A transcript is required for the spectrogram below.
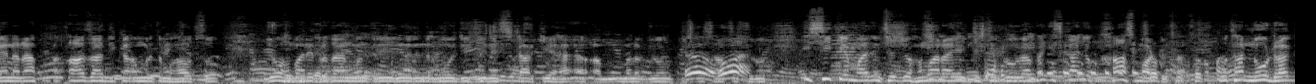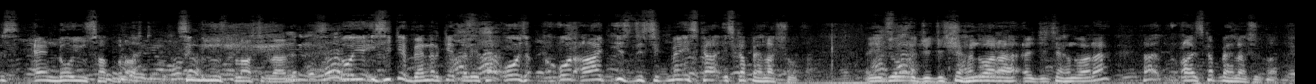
بینر آف آزادی کا امرت مہوتسو جو ہمارے پردھان منتری نریندر مودی جی نے اسٹارٹ کیا ہے مطلب جو پچھلے سال سے شروع اسی کے مادھیم سے جو ہمارا یہ جس پروگرام تھا اس کا جو خاص ماڈل تھا وہ تھا no drugs and no use of plastic single use plastic تو یہ اسی کے بینر کے تلے تھا اور آج اس ڈسٹرکٹ میں اس کا پہلا شو یہ جو جسے ہندوارا جسے ہندوارا آج کا پہلا شکہ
